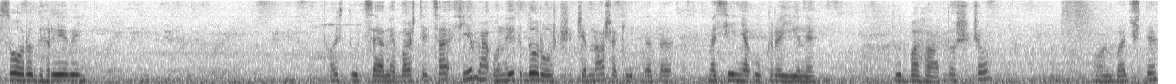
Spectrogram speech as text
40 гривень. Ось тут ціни, бачите, ця фірма у них дорожча, ніж наша квітка насіння України. Тут багато що. Вон, бачите.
